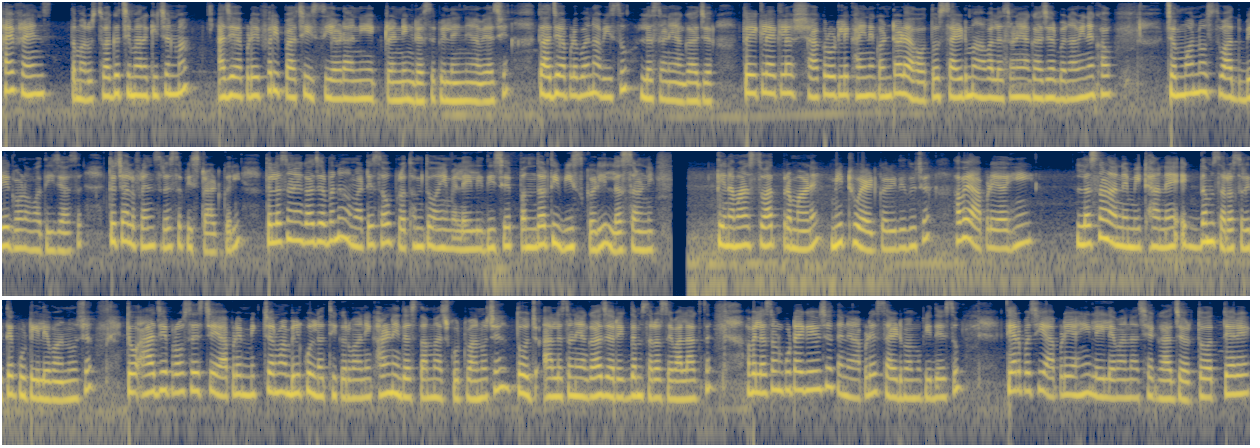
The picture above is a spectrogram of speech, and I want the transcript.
Hi friends તમારું સ્વાગત છે મારા કિચનમાં. આજે આપણે ફરી પાછી શિયાળાની એક ટ્રેન્ડિંગ રેસિપી લઈને આવ્યા છીએ. તો આજે આપણે બનાવીશું લસણિયા ગાજર. તો એકલા એકલા શાક રોટલી ખાઈને કંટાળ્યા હો તો સાઈડમાં આવા લસણિયા ગાજર બનાવીને ખાઓ. જમવાનો સ્વાદ બે ગણો વધી જશે. તો ચાલો ફ્રેન્ડ્સ રેસિપી સ્ટાર્ટ કરી તો લસણિયા ગાજર બનાવવા માટે સૌ પ્રથમ તો અહીં મેં લઈ લીધી છે પંદરથી વીસ કડી લસણની. તેનામાં સ્વાદ પ્રમાણે મીઠું એડ કરી દીધું છે. હવે આપણે અહીં લસણ અને મીઠાને એકદમ સરસ રીતે કૂટી લેવાનું છે. તો આ જે પ્રોસેસ છે આપણે મિક્સરમાં બિલકુલ નથી કરવાની, ખાંડની દસ્તામાં જ કૂટવાનું છે. તો જ આ લસણિયા ગાજર એકદમ સરસ એવા લાગશે. હવે લસણ કૂટાઈ ગયું છે તેને આપણે સાઈડમાં મૂકી દઈશું. ત્યાર પછી આપણે અહીં લઈ લેવાના છે ગાજર. તો અત્યારે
